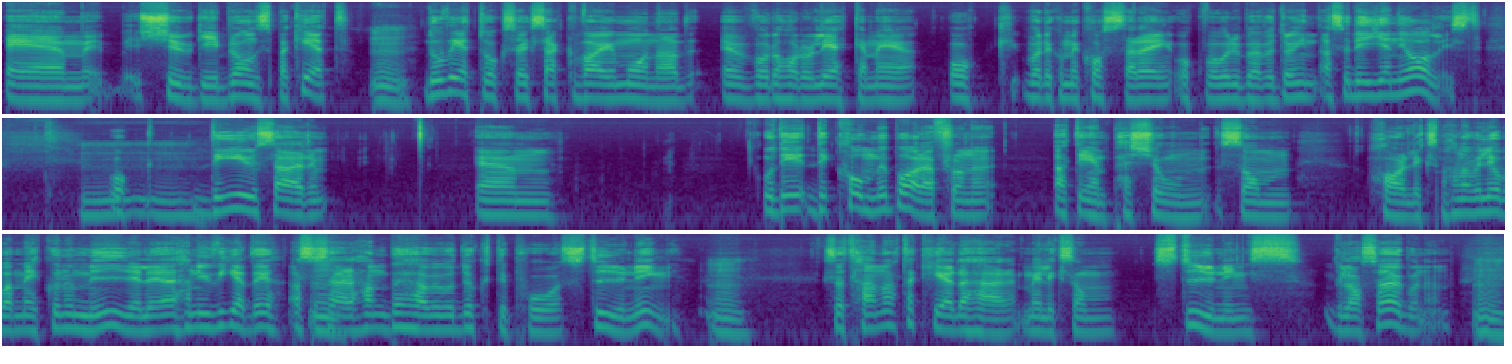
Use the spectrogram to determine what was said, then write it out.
ehm, 20 bronspaket. Mm. Då vet du också exakt varje månad eh, vad du har att leka med och vad det kommer kosta dig och vad du behöver dra in. Alltså det är genialiskt. Mm. Och det är ju så här, ehm, och det, det kommer bara från att det är en person som har liksom, han har väl jobbat med ekonomi eller han är ju vd, alltså Mm. så här, han behöver vara duktig på styrning. Mm. Så att han attackerar det här med liksom styrningsglasögonen. Mm.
